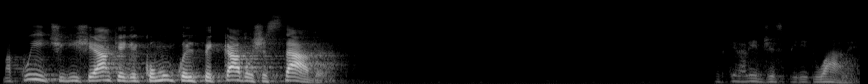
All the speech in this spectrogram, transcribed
Ma qui ci dice anche che comunque il peccato c'è stato. Perché la legge è spirituale.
